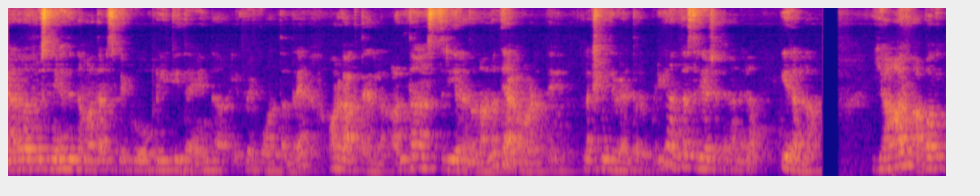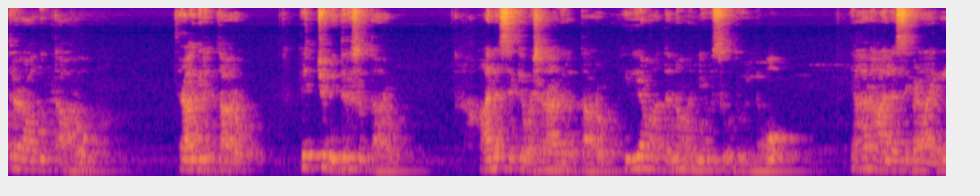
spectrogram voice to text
ಯಾರಾದರೂ ಸ್ನೇಹದಿಂದ ಮಾತಾಡಿಸ್ಬೇಕು, ಪ್ರೀತಿ, ದಯೆಯಿಂದ ಇರಬೇಕು ಅಂತಂದರೆ ಅವ್ರಿಗಾಗ್ತಾ ಇರಲ್ಲ ಅಂತಹ ಸ್ತ್ರೀಯರನ್ನು ನಾನು ತ್ಯಾಗ ಮಾಡುತ್ತೇನೆ. ಲಕ್ಷ್ಮೀ ದೇವಿ ಹೇಳ್ತಾರೆ ಬಿಡಿ, ಅಂಥ ಸ್ತ್ರೀಯರ ಜೊತೆ ನಾನೆಲ್ಲ ಇರಲ್ಲ. ಯಾರು ಅಪವಿತ್ರರಾಗುತ್ತಾರೋ, ರಾಗಿರುತ್ತಾರೋ, ಹೆಚ್ಚು ನಿದ್ರಿಸುತ್ತಾರೋ ಆಲಸ್ಯಕ್ಕೆ ವಶರಾಗಿರುತ್ತಾರೋ? ಹಿರಿಯ ಮಾತನ್ನು ಮನ್ನಿಸುವುದು ಇಲ್ಲವೋ? ಯಾರು ಆಲಸ್ಯಗಳಾಗಿ,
